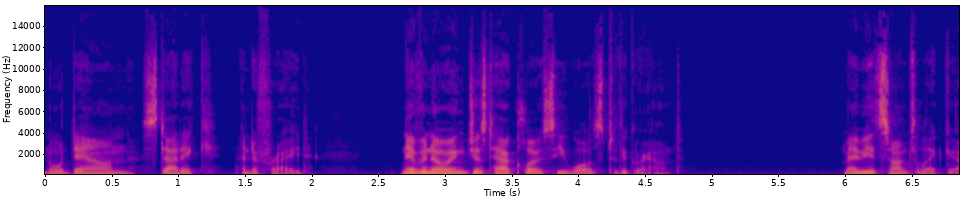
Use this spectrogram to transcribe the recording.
nor down, static and afraid, never knowing just how close he was to the ground. Maybe it's time to let go.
